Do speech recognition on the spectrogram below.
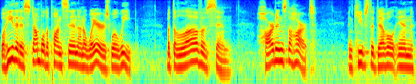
Well, he that has stumbled upon sin unawares will weep, but the love of sin hardens the heart and keeps the devil in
